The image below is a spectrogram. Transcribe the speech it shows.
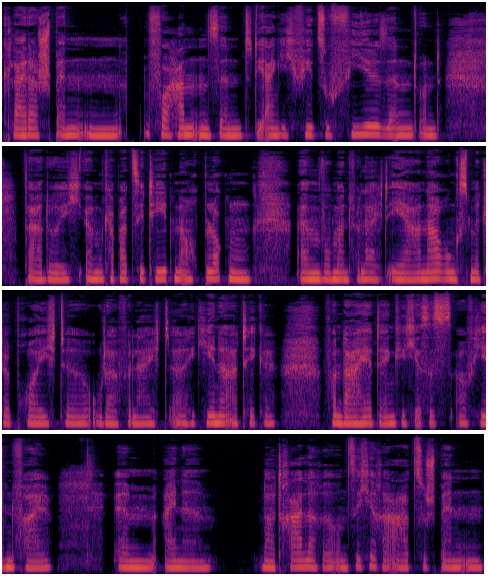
Kleiderspenden vorhanden sind, die eigentlich viel zu viel sind und dadurch ähm, Kapazitäten auch blocken, ähm, wo man vielleicht eher Nahrungsmittel bräuchte oder vielleicht äh, Hygieneartikel. Von daher denke ich, ist es auf jeden Fall ähm, eine neutralere und sichere Art zu spenden,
